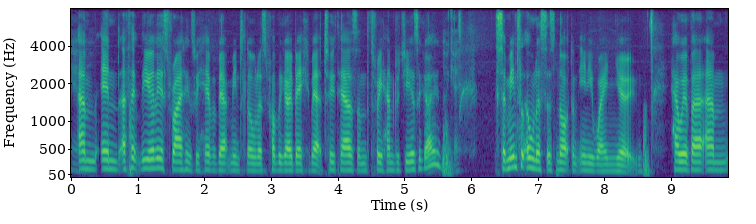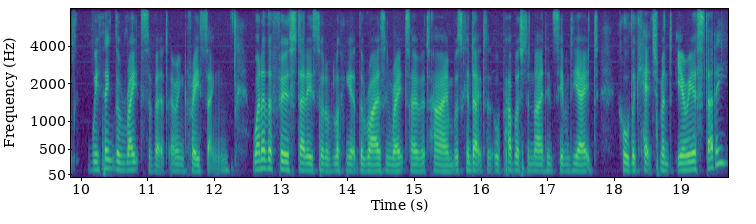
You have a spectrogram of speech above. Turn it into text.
Yeah. Um, and I think the earliest writings we have about mental illness probably go back about 2,300 years ago. okay. So mental illness is not in any way new. However, um, we think the rates of it are increasing. One of the first studies, sort of looking at the rising rates over time, was conducted or published in 1978, called the Catchment Area Study.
